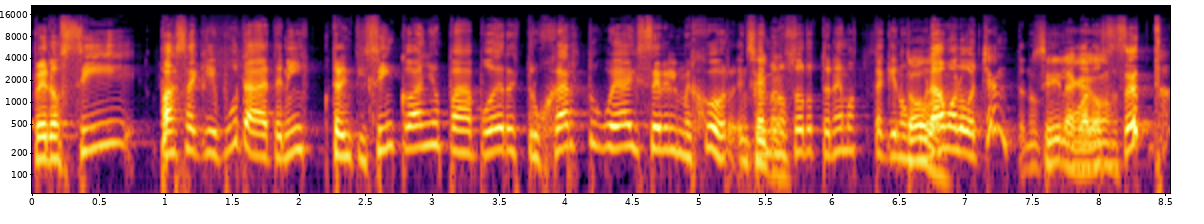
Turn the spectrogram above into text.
Pero sí pasa que, puta, tenéis 35 años para poder estrujar tu weá y ser el mejor. En Sí, cambio, po. nosotros tenemos hasta que nos volamos a los 80, ¿no? Sí, la o a los 60,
